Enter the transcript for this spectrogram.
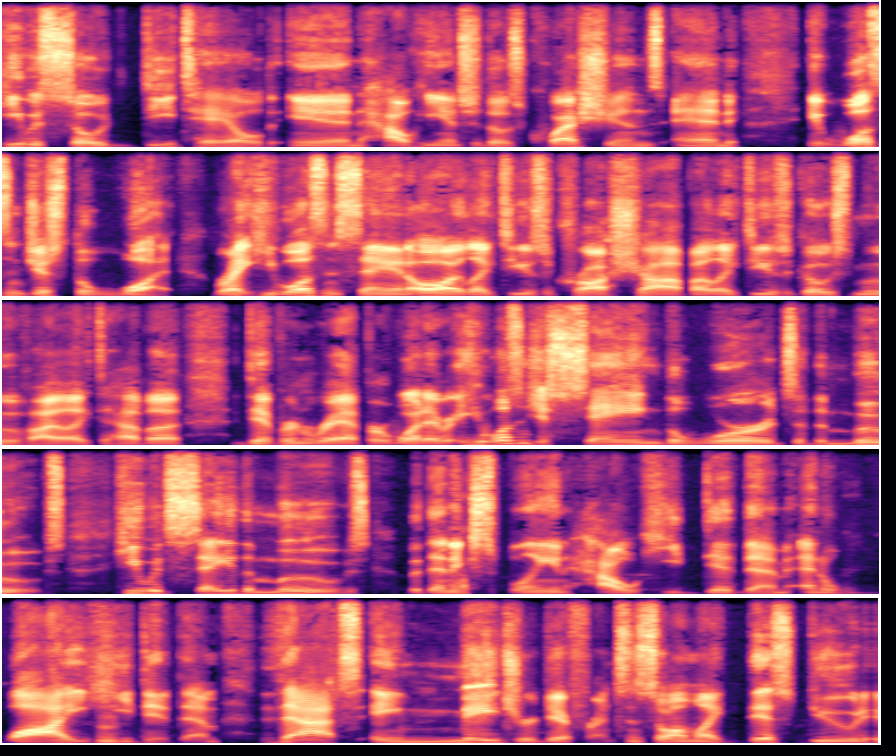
he was so detailed in how he answered those questions. And it wasn't just the what, right? He wasn't saying, oh, I like to use a cross chop. I like to use a ghost move. I like to have a dip and rip or whatever. He wasn't just saying the words of the moves. He would say the moves, but then explain how he did them and why Hmm. he did them. That's a major difference. And so I'm like, this dude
